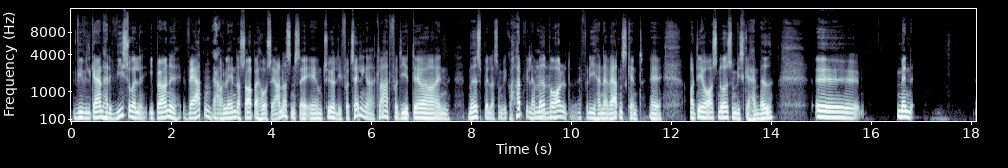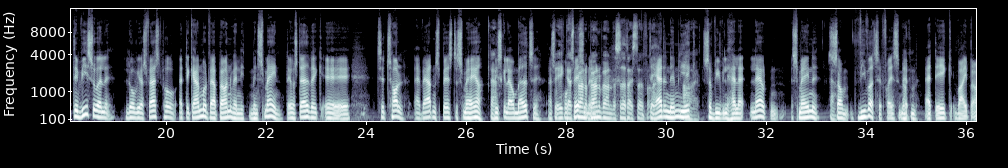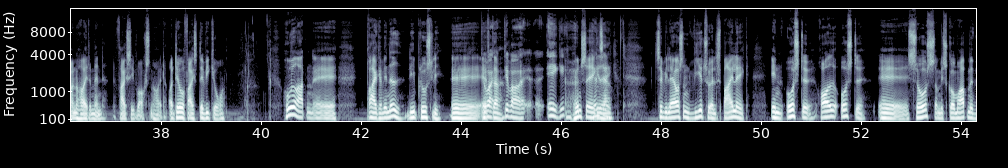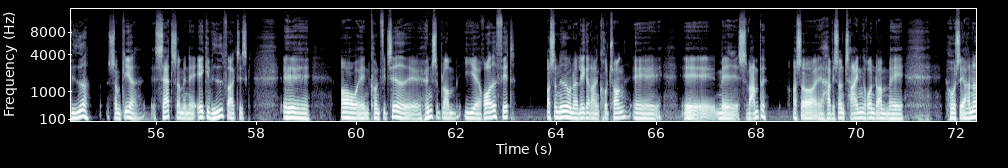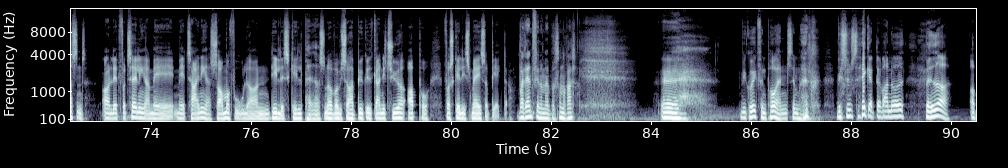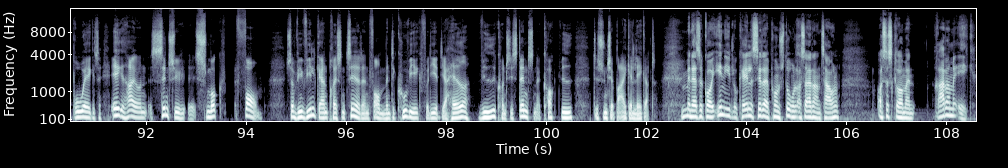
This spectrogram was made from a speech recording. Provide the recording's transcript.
Vi vil gerne have det visuelle i børneverden, Ja. og læne os op af H.C. Andersens eventyrlige fortællinger, klart, fordi det var en medspiller, som vi godt vil have med Mhm. på holdet, fordi han er verdenskendt. Øh, og det er jo også noget, som vi skal have med. Øh, men det visuelle lå vi os fast på, at det gerne måtte være børnevenligt, men smagen, det er jo stadigvæk øh, til 12 af verdens bedste smager, Ja. vi skal lave mad til. Altså Det er ikke deres børn og børnebørn, der sidder der i stedet for. Det er det nemlig Nej. ikke, så vi ville have la- lavet den smagende, Ja. som vi var tilfredse med okay. dem, at det ikke var i børnehøjde, men faktisk i voksenhøjde. Og det var faktisk det, vi gjorde. Hovedretten øh, brækker vi ned lige pludselig øh, det, var, efter det var øh, æg, ikke? hønseægget Hønseæg. til vi laver sådan en virtuel spejlæg. En oste, røget oste øh, sauce, som vi skummer op med videre, som bliver sat som en øh, æggehvide faktisk. Øh, og en konfiteret øh, hønseblom i øh, røget fedt. Og så nedenunder ligger der en croton øh, øh, med svampe. Og så øh, har vi sådan en tegning rundt om med H.C. Andersen og lidt fortællinger med, med tegninger af sommerfugle og en lille skildpadde og sådan noget, hvor vi så har bygget garniturer op på forskellige smagsobjekter. Hvordan finder man på sådan en ret? Øh, vi kunne ikke finde på andet simpelthen. Vi synes ikke, at der var noget bedre at bruge ægget til. Ægget har jo en sindssygt øh, smuk form, så vi ville gerne præsentere den form, men det kunne vi ikke, fordi at jeg hader hvide, konsistensen af kogt hvide. Det synes jeg bare ikke er lækkert. Men altså, går I ind i et lokale, sætter jeg på en stol, og så er der en tavle, og så skriver man retter med æg.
